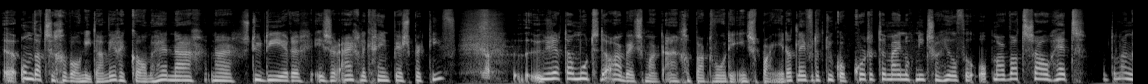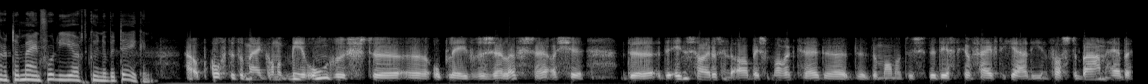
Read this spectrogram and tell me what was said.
Uh, omdat ze gewoon niet aan werk komen. Hè. Na, na studeren is er eigenlijk geen perspectief. Ja. U zegt dan moet de arbeidsmarkt aangepakt worden in Spanje. Dat levert natuurlijk op korte termijn nog niet zo heel veel op. Maar wat zou het op de langere termijn voor de jeugd kunnen betekenen? Nou, op korte termijn kan het meer onrust uh, opleveren zelfs. Hè. Als je de, de insiders in de arbeidsmarkt, hè, de, de, de, mannen tussen de 30 en 50 jaar die een vaste baan hebben...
